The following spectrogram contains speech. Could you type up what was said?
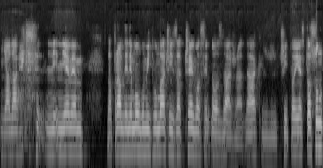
ja nawet nie, nie wiem, naprawdę nie mogą mi tłumaczyć, dlaczego się to zdarza, tak? Czy to jest, to są,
